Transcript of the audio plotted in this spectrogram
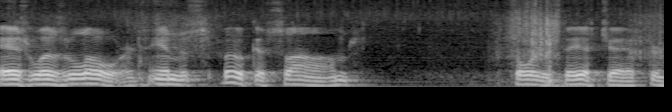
as was Lord. In the book of Psalms, 45th chapter,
